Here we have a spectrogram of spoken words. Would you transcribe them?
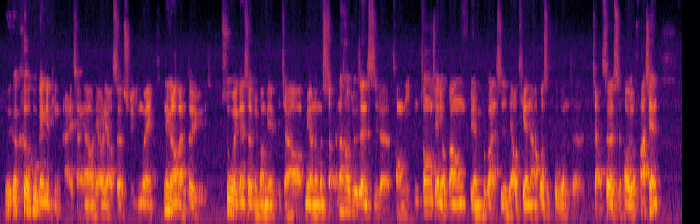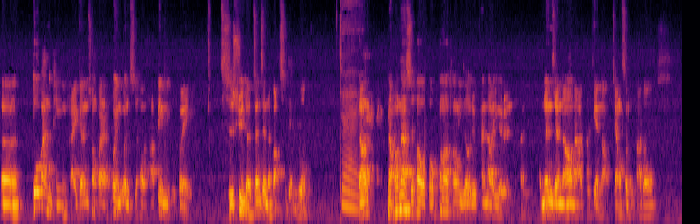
有一个客户跟一个品牌想要聊一聊社群，因为那个老板对于数位跟社群方面比较没有那么熟，那时候就认识了 Tony，中间有帮别人不管是聊天啊，或是顾问的角色的时候，有发现，呃，多半的品牌跟创办人问一问之后，他并不会持续的真正的保持联络。对。然后，然后那时候我碰到 Tony 之后，就看到一个人很很认真，然后拿着电脑讲什么他都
